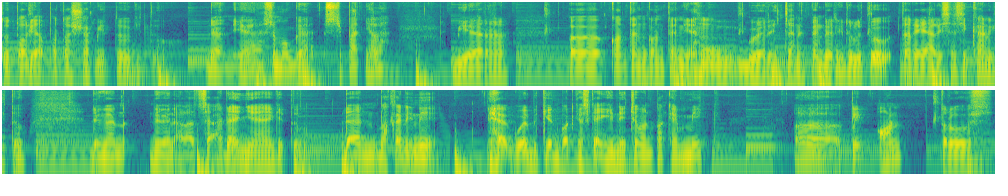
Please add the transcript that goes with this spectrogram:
tutorial Photoshop itu gitu dan ya semoga secepatnya lah. Biar eh, konten-konten yang gue rencanakan dari dulu tuh terrealisasikan gitu. Dengan dengan alat seadanya gitu. Dan bahkan ini ya gue bikin podcast kayak gini cuman pakai mic uh, clip on terus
